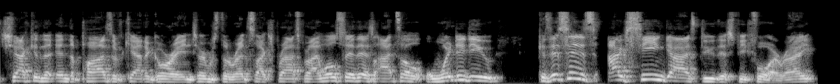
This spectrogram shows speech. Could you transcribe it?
check in the in the positive category in terms of the Red Sox brass. But I will say this: I, so when did you? Because this is I've seen guys do this before, right?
